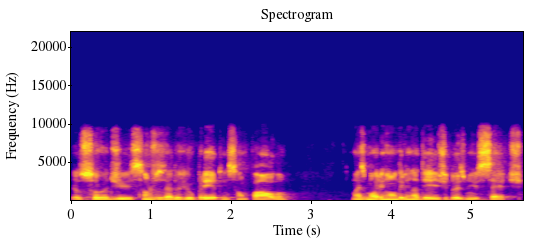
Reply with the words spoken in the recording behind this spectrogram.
eu sou de São José do Rio Preto, em São Paulo, mas moro em Londrina desde 2007.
